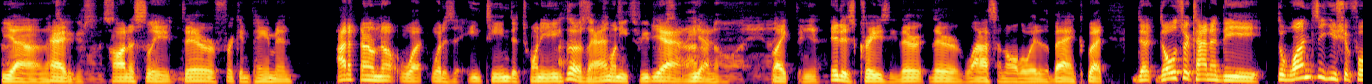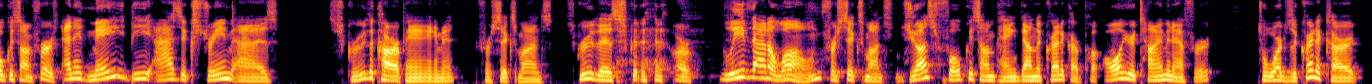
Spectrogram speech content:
Yeah, uh, that's a And honestly, their freaking payment, I don't know what, what is it, 18 to 28 I thought it was like twenty three. Yeah, I yeah. don't know. Like, yeah. it is crazy. They're they're laughing all the way to the bank. But th- those are kind of the the ones that you should focus on first. And it may be as extreme as screw the car payment for six months, screw this, or leave that alone for six months. Just focus on paying down the credit card. Put all your time and effort towards the credit card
